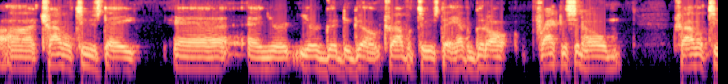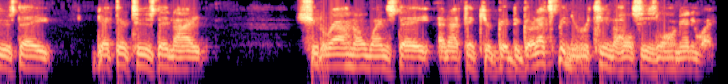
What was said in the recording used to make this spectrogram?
uh, travel Tuesday, uh, and you're you're good to go. Travel Tuesday, have a good all, practice at home. Travel Tuesday, get there Tuesday night, shoot around on Wednesday, and I think you're good to go. That's been your routine the whole season long anyway.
